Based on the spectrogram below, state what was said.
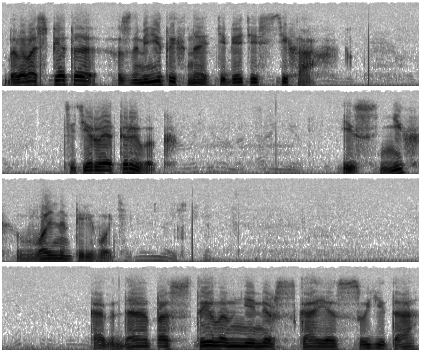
было воспето в знаменитых на Тибете стихах. Цитирую отрывок из них в вольном переводе. Когда постыла мне мирская суета,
